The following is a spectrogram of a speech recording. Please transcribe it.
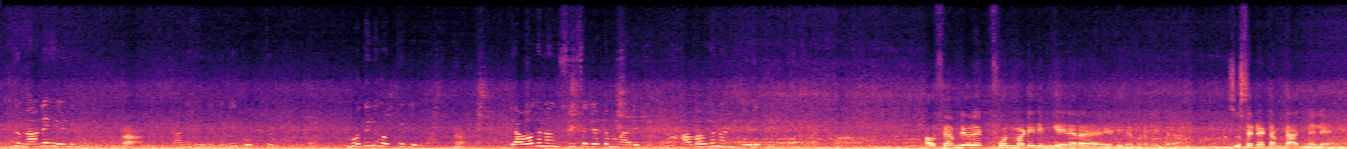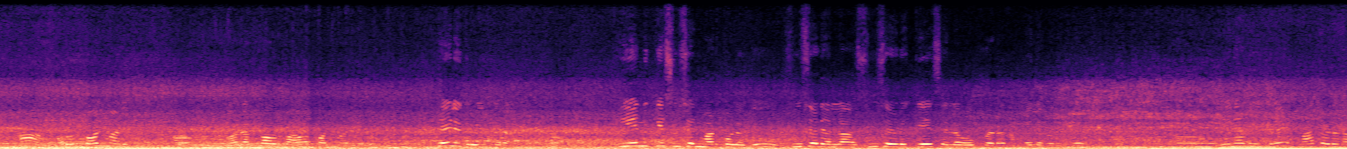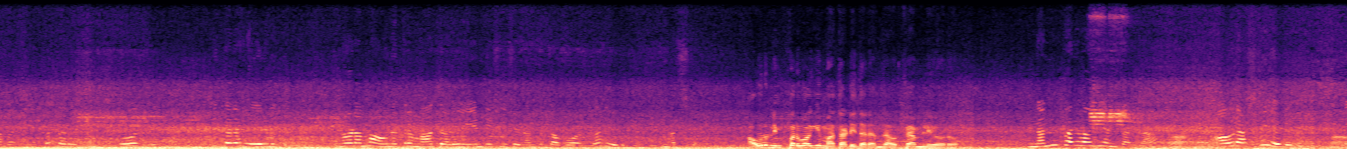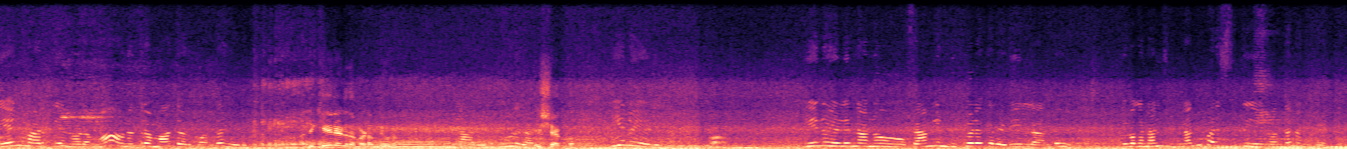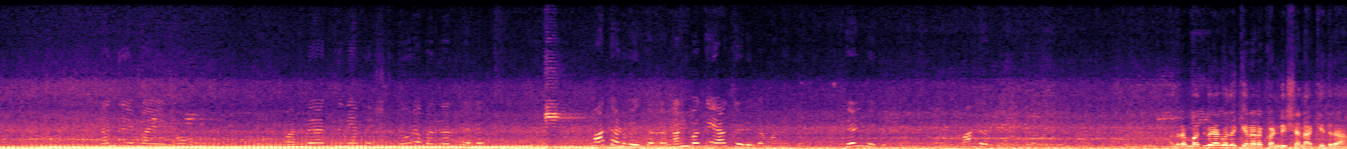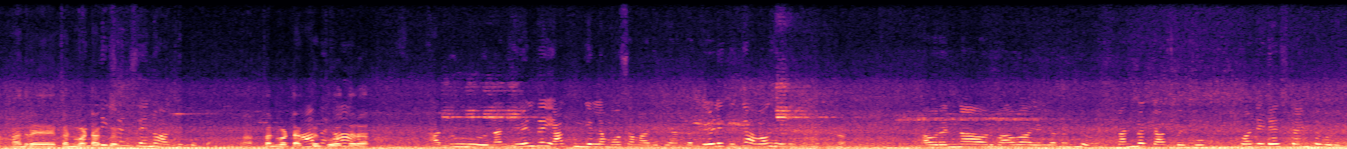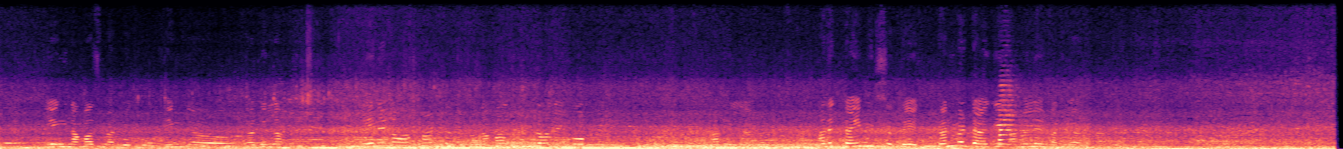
ಗೊತ್ತು ನಾನೇ ಹೇಳಿದ್ದೀನಿ. ಹಾಂ. ನಾನೇ ಹೇಳಿದ್ದೀನಿ ಗೊತ್ತು. ಮೊದಲು ಗೊತ್ತಿರಲಿಲ್ಲ. ಹಾಂ. ಯಾವಾಗ ನಾನು ಸೂಸೈಡ್ ಅಟೆಂಪ್ಟ್ ಮಾಡಿದ್ದೀನಿ ಆವಾಗ ನಾನು ಹೇಳಿದ್ದೀನಿ. ಅವ್ರ ಫ್ಯಾಮಿಲಿ ಹಾಂ ಅವ್ರ ಫ್ಯಾಮಿಲಿಯವರೇ ಫೋನ್ ಮಾಡಿ ನಿಮಗೆ ಏನಾರ ಹೇಳಿದ್ರೆ ಮೇಡಮ್ ಈ ಥರ ಸೂಸೈಡ್ ಅಟೆಂಪ್ಟ್ ಆದಮೇಲೆ. ಹಾಂ ಅವ್ರು ಕಾಲ್ ಮಾಡಿದ್ರು. ಅವ್ರ ಅಕ್ಕ ಅವ್ರ ಮಾವ ಕಾಲ್ ಮಾಡಿದ್ರು. ಹೇಳಿದ್ರು ಈ ಥರ ಏನಕ್ಕೆ ಸೂಸೈಡ್ ಮಾಡ್ಕೊಳ್ಳೋದು? ಸೂಸೈಡ್ ಎಲ್ಲ ಸೂಸೈಡ್ ಕೇಸ್ ಎಲ್ಲ ಹೋಗ್ಬೇಡ ನಮ್ಮ ಮೇಲೆ ಬರುತ್ತೆ ಏನಾದರೂ ಇದ್ದರೆ ಮಾತಾಡೋಣ ಬನ್ನಿ ಅಂತ ಕರೆದ್ರು ಹೋದ್ವಿ ಈ ಥರ ಹೇಳಿದ್ರು ನೋಡಮ್ಮ ಅವನ ಹತ್ರ ಮಾತಾಡು ಏನು ಡಿಸಿಷನ್ ಅಂತ ತಗೋ ಅಷ್ಟೇ. ಅವರು ನಿಮ್ಮ ಪರವಾಗಿ ಮಾತಾಡಿದ್ದಾರೆ ಅಂದರೆ ಅವ್ರ ಫ್ಯಾಮಿಲಿಯವರು ನನ್ನ ಪರವಾಗಿ ಅಂತಲ್ಲ ಅವ್ರು ಅಷ್ಟೇ ಹೇಳಿದ್ರು. ಏನು ಮಾಡ್ತೀಯ ನೋಡಮ್ಮ ಅವನ ಹತ್ರ ಮಾತಾಡ್ಕೊ ಅಂತ ಹೇಳಿದ್ರು. ಅದಕ್ಕೆ ಏನು ಹೇಳಿದೆ ಮೇಡಮ್ ನೀವು ನಾನು ಹುಡುಗ ವಿಷಯಕ್ಕೂ? ಏನು ಹೇಳಿಲ್ಲ. ಹಾಂ. ಏನು ಹೇಳಿ ನಾನು ಫ್ಯಾಮಿಲಿನ ಬಿಟ್ಕೊಡೋಕ್ಕೆ ರೆಡಿ ಇಲ್ಲ ಅಂತ ಹೇಳಿದೆ ಇವಾಗ ನನ್ನ ನನ್ನ ಪರಿಸ್ಥಿತಿ ಏನು ಅಂತ ನನಗೆ ಹೇಳ್ತೀನಿ ನನ್ನ ಜೀವನ ಏನು ಮದುವೆ ಆಗ್ತೀನಿ ಅಂತ ಇಷ್ಟು ದೂರ ಬಂದಂದ್ಮೇಲೆ ಮಾತಾಡಬೇಕಲ್ಲ ನನ್ನ ಬಗ್ಗೆ ಯಾಕೆ ಹೇಳಿಲ್ಲ ಮನೇಲಿ ಅಂದ್ರೆ ಮಾತಾಡಬೇಕು ಮದುವೆ ಆಗೋದಕ್ಕೆ ಏನಾರ ಕಂಡೀಷನ್ ಹಾಕಿದ್ರಾ? ಅಂದರೆ ಕನ್ವರ್ಟ್ ಆಗಬೇಕು. ಏನೋ ಏನೂ ಕನ್ವರ್ಟ್ ಆಗಬೇಕು ಆ ಥರ ಅದು ನಾನು ಹೇಳಿದೆ ಯಾಕೆ ಹಿಂಗೆಲ್ಲ ಮೋಸ ಮಾಡಿದ್ಯಾ ಅಂತ ಕೇಳಿದ್ದಕ್ಕೆ ಅವಾಗ ಹೇಳಿದ್ದೆ. ಅವರನ್ನ ಅವ್ರ ಭಾವ ಎಲ್ಲ ಬಂದು ಕನ್ವರ್ಟ್ ಆಗಬೇಕು. ಫಾರ್ಟಿ ಡೇಸ್ ಟೈಮ್ ತಗೊಳ್ಳುತ್ತೆ ಹೆಂಗ್ ನಮಾಜ್ ಮಾಡಬೇಕು ಹೆಂಗೆ ಅದೆಲ್ಲ ಏನೇನೋ ಅವ್ರು ಮಾಡ್ತಾರೆ. ನಮಾಜ್ ಅದೆಲ್ಲ. ಅದಕ್ಕೆ ಟೈಮ್ ಇಡ್ಸುತ್ತೆ ಕನ್ವರ್ಟ್ ಆಗಿ ಆಮೇಲೆ ಮದುವೆ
